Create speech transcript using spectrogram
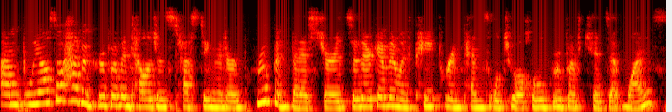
Um, we also have a group of intelligence testing that are group administered, so they're given with paper and pencil to a whole group of kids at once.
